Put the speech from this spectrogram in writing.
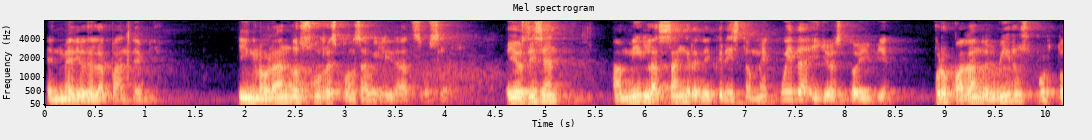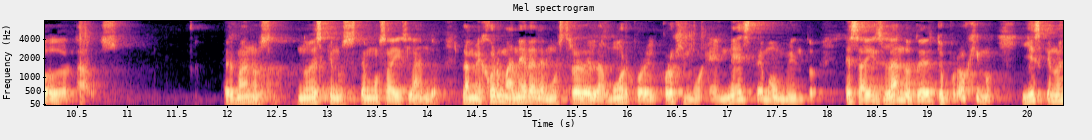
en medio de la pandemia, ignorando su responsabilidad social. Ellos dicen, a mí la sangre de Cristo me cuida y yo estoy bien, propagando el virus por todos lados. Hermanos, no es que nos estemos aislando. La mejor manera de mostrar el amor por el prójimo en este momento es aislándote de tu prójimo. Y es que no,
